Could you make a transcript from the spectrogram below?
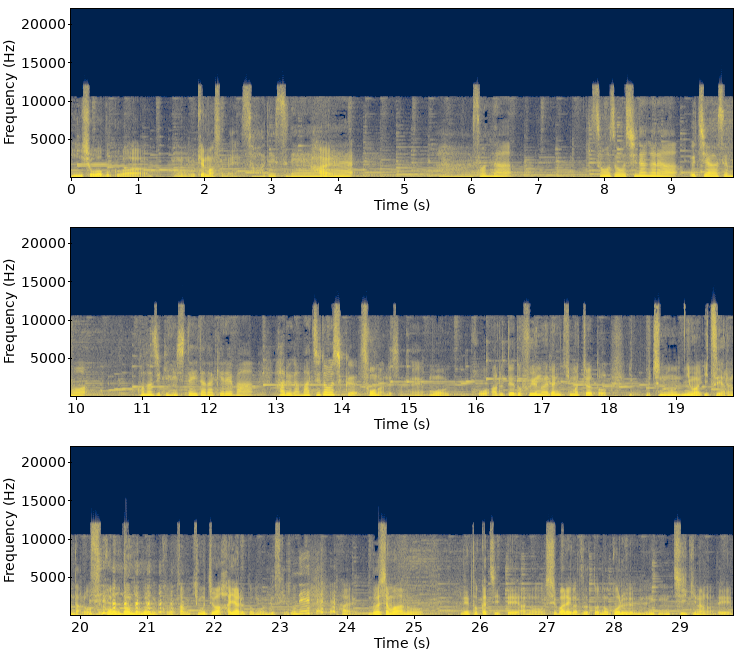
印象は僕は、うん、受けますね。そうですね。はいそんな想像しながら打ち合わせもこの時期にしていただければ、春が待ち遠しく。そうなんですよね。もうこうある程度冬の間に決まっちゃうというちの庭いつやるんだろうってこうどんどんどんどんこう 多分気持ちは流行ると思うんですけど、ね。はい、どうしてもあの、ね、十勝ってあの縛れがずっと残る、うんうん。地域なので、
